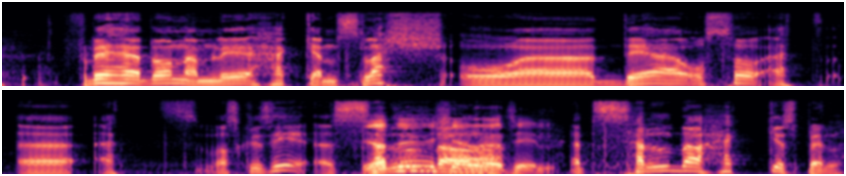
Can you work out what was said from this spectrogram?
For det heter nemlig Hack and Slash, og uh, det er også et, uh, et Hva skal vi si? Ja, kjenner jeg. Et Zelda-hekkespill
